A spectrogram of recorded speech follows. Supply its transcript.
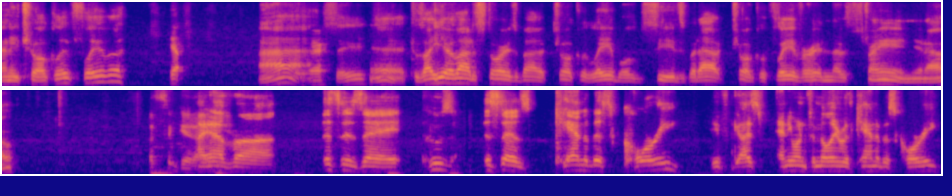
Any chocolate flavor? Yep. Ah, Sure. see, yeah, because I hear a lot of stories about chocolate labeled seeds without chocolate flavor in the strain. You know. That's a good I idea. have uh this is a who's this says cannabis Corey. If you guys anyone familiar with cannabis Corey?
